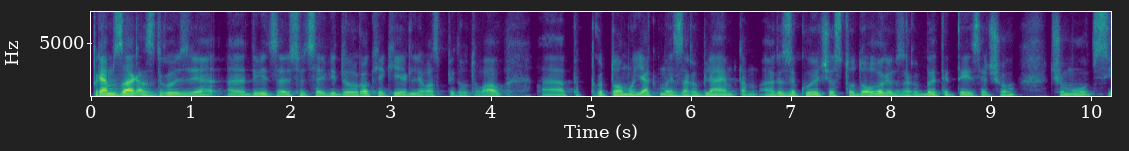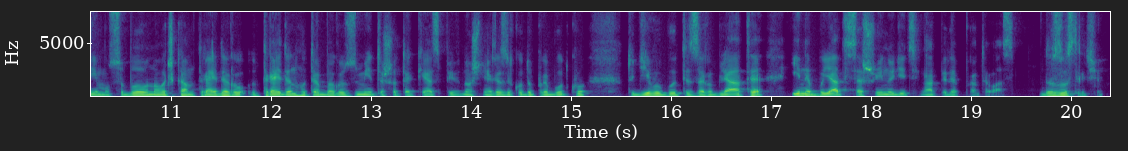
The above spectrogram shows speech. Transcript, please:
Прямо зараз, друзі, е, дивіться ось цей відеоурок, який я для вас підготував, е, про тому, як ми заробляємо там, ризикуючи 100 доларів, заробити тисячу. Чому всім, особливо новачкам трейдеру трейдингу, треба розуміти, що таке співвідношення ризику до прибутку. Тоді ви будете заробляти і не боятися, що іноді ціна піде проти вас. До зустрічі.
